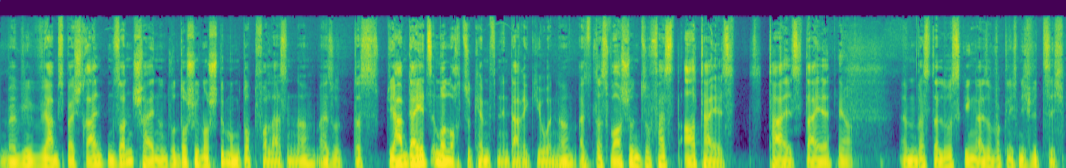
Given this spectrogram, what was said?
wir, wir haben es bei strahlendem Sonnenschein und wunderschöner Stimmung dort verlassen. Ne? Also das, die haben da jetzt immer noch zu kämpfen in der Region. Ne? Also das war schon so fast Ahrtal-Style, ja. ähm, was da losging. Also wirklich nicht witzig.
